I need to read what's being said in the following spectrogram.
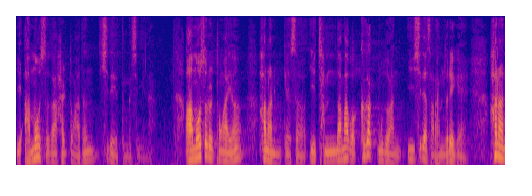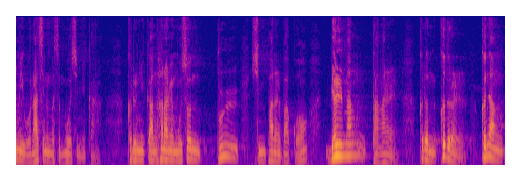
이 아모스가 활동하던 시대였던 것입니다. 아모스를 통하여 하나님께서 이 참담하고 극악무도한 이 시대 사람들에게 하나님이 원하시는 것은 무엇입니까? 그러니까 하나님의 무서운 불심판을 받고 멸망당할 그런 그들을 그냥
